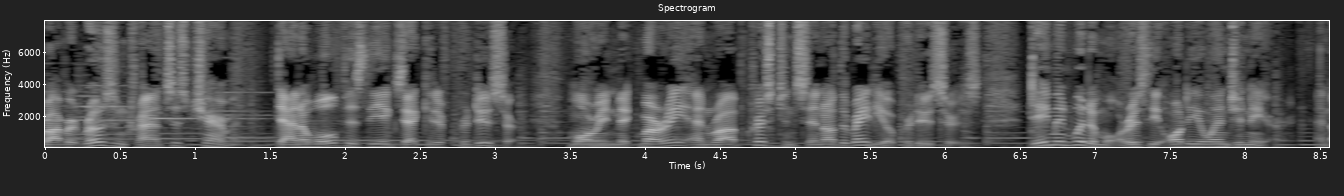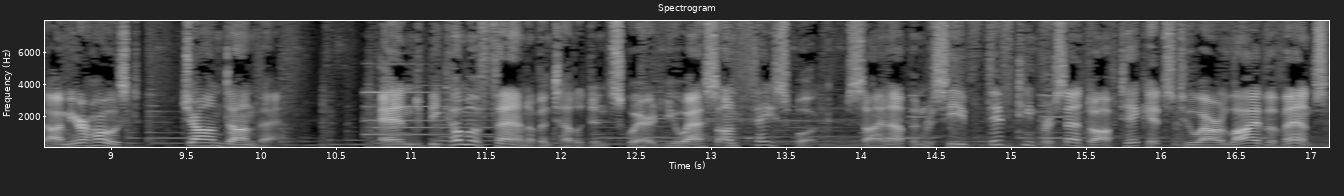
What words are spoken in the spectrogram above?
Robert Rosenkranz is chairman. Dana Wolf is the executive producer. Maureen McMurray and Rob Christensen are the radio producers. Damon Whittemore is the audio engineer. And I'm your host, John Donvan. And become a fan of Intelligence Squared US on Facebook. Sign up and receive 15% off tickets to our live events.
